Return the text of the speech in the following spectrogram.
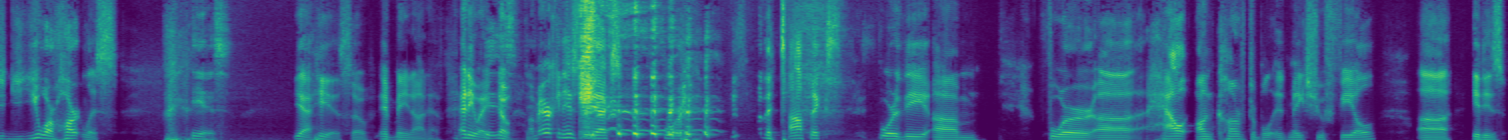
you are heartless. He is. Yeah, he is. So it may not have. Anyway, no. American History X for, for the topics for the um for uh how uncomfortable it makes you feel. Uh it is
